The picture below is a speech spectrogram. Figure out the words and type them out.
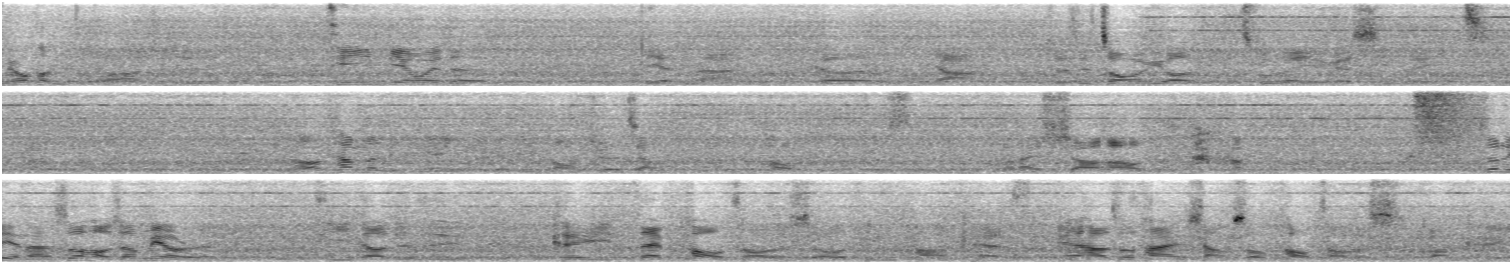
没有很多啊，就是听一遍位的脸男跟杨，就是终于又出了一个新的一集。然后他们里面有一个地方，我觉得讲的很好，就是我来 shout out 一下。就脸男说，好像没有人提到，就是可以在泡澡的时候听 podcast，因为他说他很享受泡澡的时光，可以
